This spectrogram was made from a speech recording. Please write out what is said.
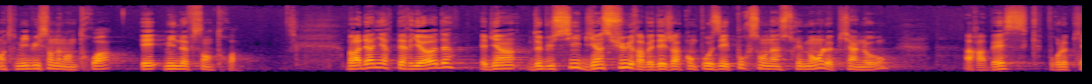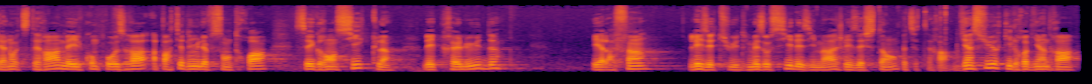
entre 1893 et 1903. Dans la dernière période, eh bien, Debussy, bien sûr, avait déjà composé pour son instrument, le piano, arabesque pour le piano, etc., mais il composera à partir de 1903 ses grands cycles, les préludes, et à la fin, les études, mais aussi les images, les estampes, etc. Bien sûr qu'il reviendra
